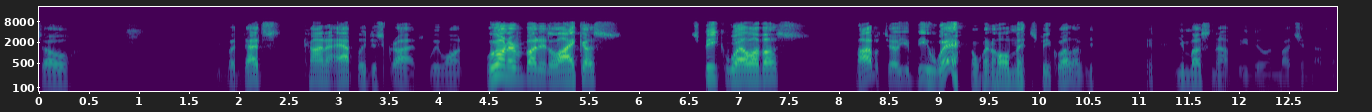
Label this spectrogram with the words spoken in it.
so, but that's kind of aptly describes. We want we want everybody to like us, speak well of us. Bible tell you beware when all men speak well of you. you must not be doing much and nothing.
